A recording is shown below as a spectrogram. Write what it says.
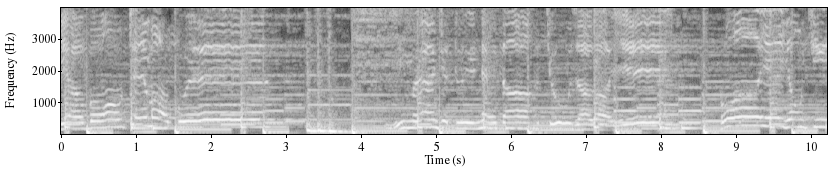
ညာပုံထဲမှာကွယ်ဒီမန်းချက်တွေနဲ့သာကြိုးစားကရဲ့ဘဝရဲ့ယုံကြည်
